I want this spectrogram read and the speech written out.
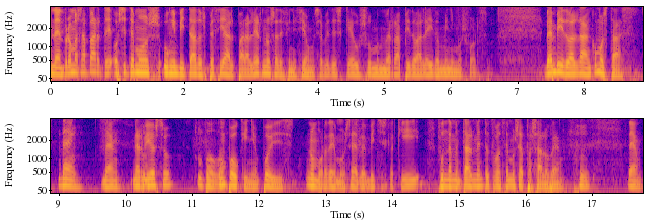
Ben, bromas aparte, hoxe temos un invitado especial para lernos a definición. Sabedes que eu súmome rápido á lei do mínimo esforzo. Benvido, Aldán, como estás? Ben. Ben, nervioso? Un pouco. Un pouquiño, pois non mordemos, eh? Ben, biches que aquí fundamentalmente o que facemos é pasalo ben. Hmm. Ben,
